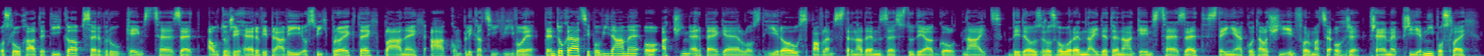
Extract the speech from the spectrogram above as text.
Posloucháte T-Club serveru Games.cz. Autoři her vyprávějí o svých projektech, plánech a komplikacích vývoje. Tentokrát si povídáme o akčním RPG Lost Hero s Pavlem Strnadem ze studia Gold Knights. Video s rozhovorem najdete na Games.cz, stejně jako další informace o hře. Přejeme příjemný poslech.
